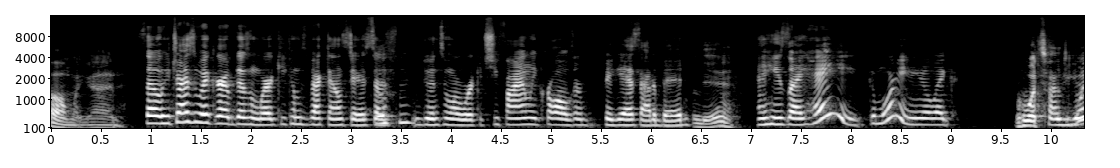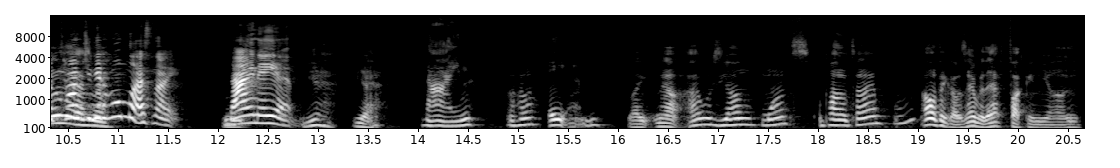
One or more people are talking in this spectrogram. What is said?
Oh my god. So he tries to wake her up, doesn't work. He comes back downstairs, starts Mm-hmm. doing some more work, and she finally crawls her big ass out of bed. Yeah. And he's like, "Hey, good morning." You know, like, What time did you get what home time did last you get night? home last night? 9 a.m. Yeah. Yeah. 9 Uh huh. a.m. Like now, I was young once upon a time. Mm-hmm. I don't think I was ever that fucking young,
